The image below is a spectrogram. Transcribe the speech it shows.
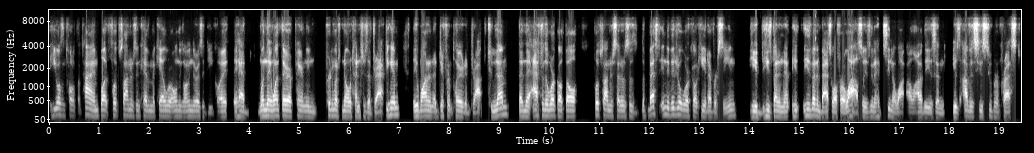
he wasn't told at the time. But Flip Saunders and Kevin McHale were only going there as a decoy. They had when they went there apparently pretty much no intentions of drafting him. They wanted a different player to drop to them. Then the, after the workout though, Flip Saunders said it was his, the best individual workout he had ever seen he he's been in he, has been in basketball for a while, so he's gonna have seen a lot a lot of these, and he's obviously super impressed.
